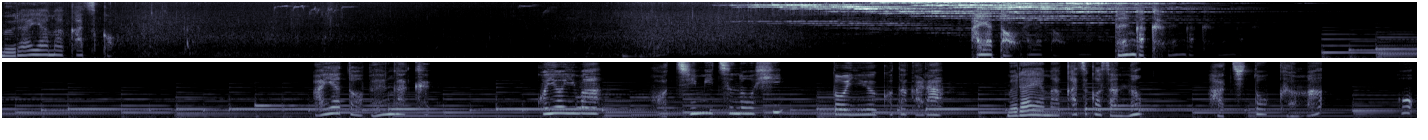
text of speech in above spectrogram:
村山和子。隼人文学。綾と文学。今宵は「はちみつの日」ということから村山和子さんの「蜂と熊」を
